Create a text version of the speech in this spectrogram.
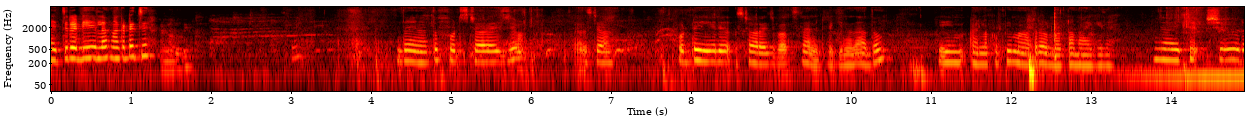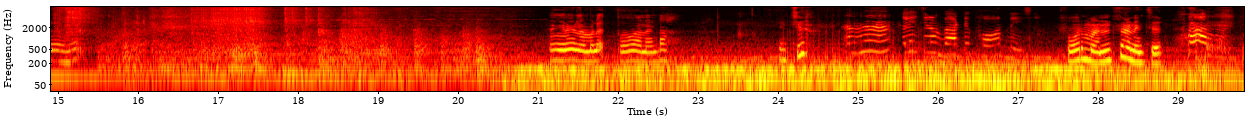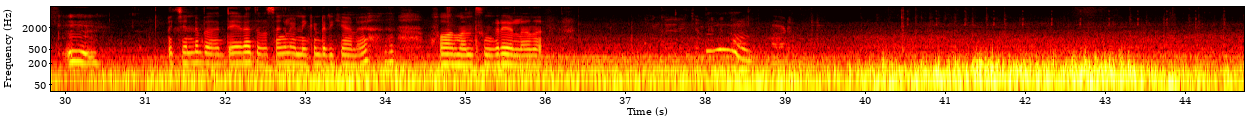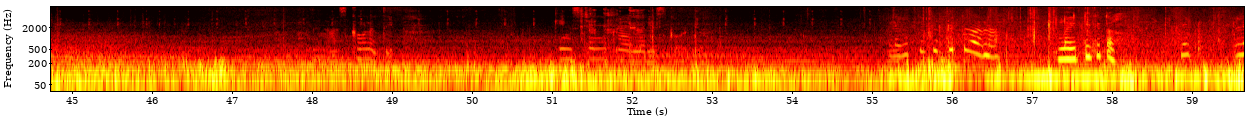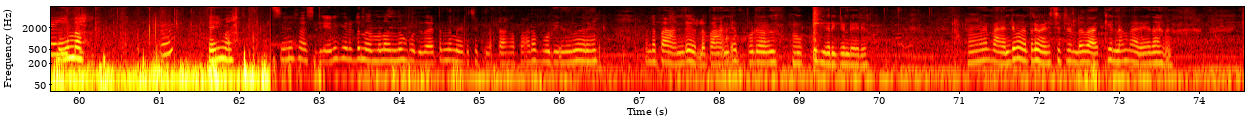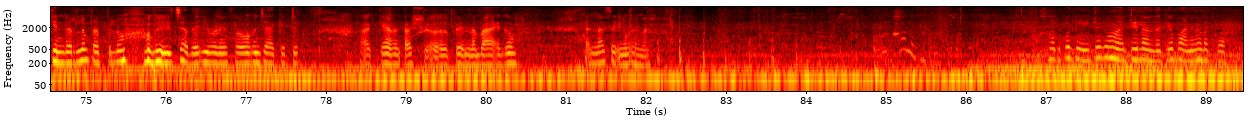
ഇച്ചിരി റെഡി ആയില്ല. നോക്കട്ടെ ഇതിനകത്ത് ഫുഡ് സ്റ്റോറേജും സ്റ്റോ ഫുഡ് ഈ ഒരു സ്റ്റോറേജ് ബോക്സിലാണ് ഇട്ടിരിക്കുന്നത്. അതും ഈ വെള്ളക്കുപ്പി മാത്രമേ ഉള്ളൂ കേട്ടോ ബാഗിൽ ഞായറ്റ് ഷൂ ഇടുകയാണ് അങ്ങനെ നമ്മൾ പോവാണ് കേട്ടോ. ഫോർ മന്ത്സ് ആണ് ഇച്ച് അച്ഛന്റെ ബർത്ത്ഡേയുടെ ദിവസങ്ങൾ എണ്ണിക്കൊണ്ടിരിക്കുകയാണ്. ഫോർ മന്ത്സും കൂടെ ഉള്ളതെന്ന് സ്കൂളെത്തി. കിങ്സ്റ്റൺ പ്രൈമറി സ്കൂൾ ലൈറ്റ് ടിക്കറ്റാ ഏമാ ഗ്രേഡ് കയറിയിട്ട് നമ്മളൊന്നും പുതിയതായിട്ടൊന്നും മേടിച്ചിട്ടില്ല. തകപ്പാടെ പുതിയതെന്ന് പറയാൻ എന്റെ പാന്റേ ഉള്ളു. പാന്റ് എപ്പോഴും മുട്ടി കയറിക്കേണ്ടി വരും. അങ്ങനെ പാന്റ് മാത്രമേ മേടിച്ചിട്ടുള്ളൂ. ബാക്കിയെല്ലാം പഴയതാണ്. കിൻഡറിലും പ്രപ്പിലും ഉപയോഗിച്ച് അതേ യൂണിഫോമും ജാക്കറ്റും ഒക്കെയാണ്. കേട്ടോ ഷൂ- പിന്നെ ബാഗും എല്ലാം സെയിമാണ് അതിപ്പോൾ ഗേറ്റൊക്കെ മാറ്റിയില്ല എന്തൊക്കെയോ പണി നടക്കുക?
